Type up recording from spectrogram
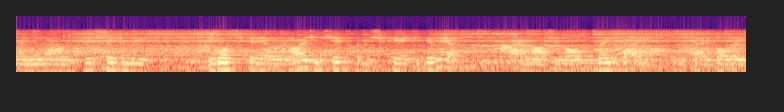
and um, he said to me he wants to get out of a relationship, but he's scared to get out. And I said, well, these days, we take all the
